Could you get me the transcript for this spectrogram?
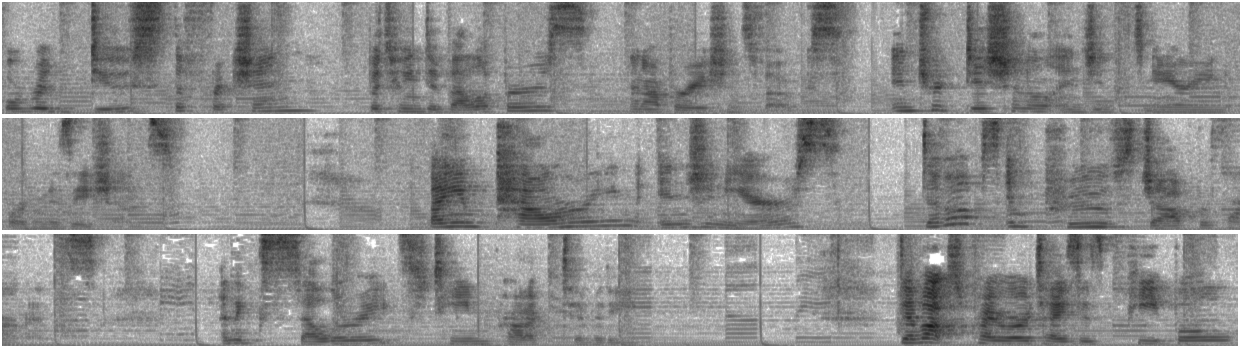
or reduce the friction between developers and operations folks in traditional engineering organizations. By empowering engineers, DevOps improves job performance and accelerates team productivity. DevOps prioritizes people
